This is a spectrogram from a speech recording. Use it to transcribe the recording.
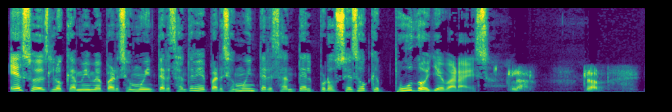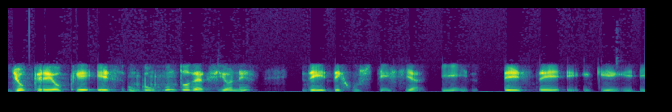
eso es lo que a mí me pareció muy interesante me pareció muy interesante el proceso que pudo llevar a eso. Claro, claro. Yo creo que es un conjunto de acciones de, de justicia y este y, que- y-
